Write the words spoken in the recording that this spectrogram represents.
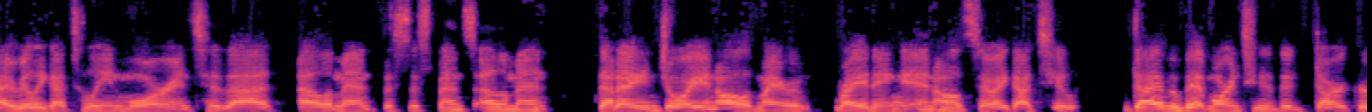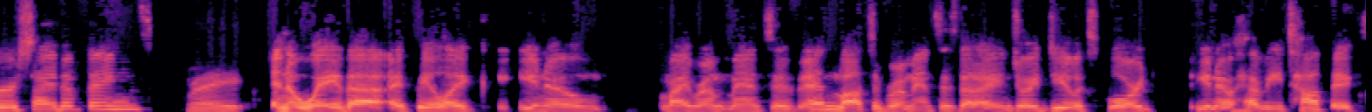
I really got to lean more into that element, the suspense element that I enjoy in all of my writing. And mm-hmm. also I got to dive a bit more into the darker side of things. Right. In a way that I feel like, you know, my romances and lots of romances that I enjoy do explore, you know, heavy topics.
